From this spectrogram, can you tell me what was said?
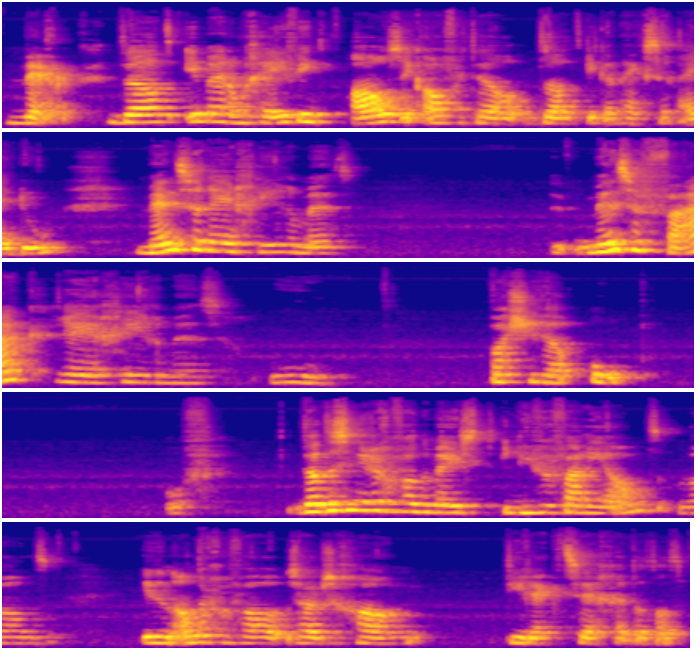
merk dat in mijn omgeving, als ik al vertel dat ik een hekserij doe, mensen reageren met. Mensen vaak reageren met: oeh, pas je wel op? Of dat is in ieder geval de meest lieve variant. Want in een ander geval zouden ze gewoon direct zeggen dat dat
